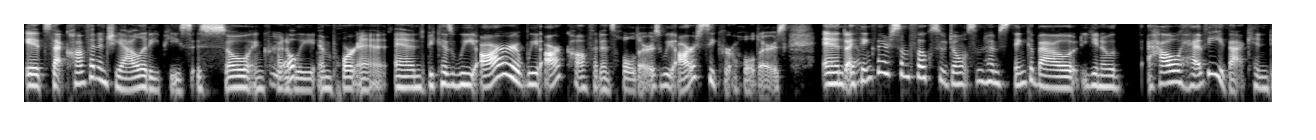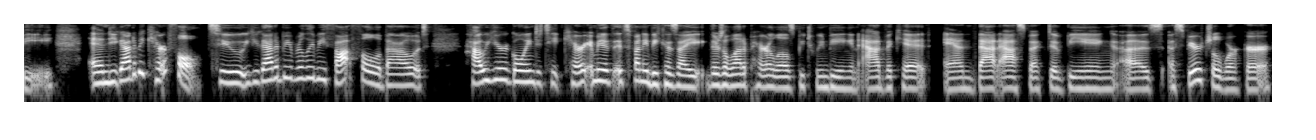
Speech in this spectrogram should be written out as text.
It's that confidentiality piece is so incredibly yep. important. And because we are, we are confidence holders, we are secret holders. And yep. I think there's some folks who don't sometimes think about, you know, how heavy that can be. And you got to be careful to, you got to be really be thoughtful about how you're going to take care. I mean, it's, it's funny because I there's a lot of parallels between being an advocate and that aspect of being a, a spiritual worker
